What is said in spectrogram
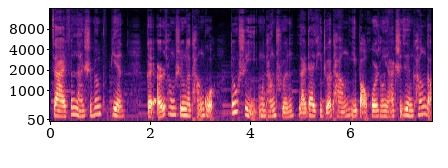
在芬兰十分普遍，给儿童食用的糖果都是以木糖醇来代替蔗糖，以保护儿童牙齿健康的。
